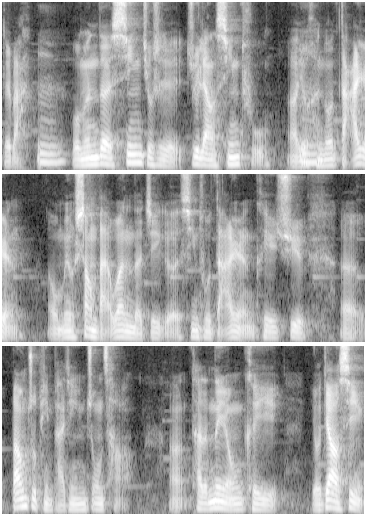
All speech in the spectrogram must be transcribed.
对吧？嗯，我们的新就是巨量星图啊，有很多达人，我们有上百万的这个星图达人可以去呃帮助品牌进行种草啊，它的内容可以有调性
